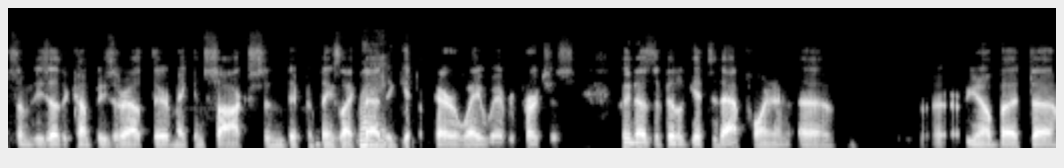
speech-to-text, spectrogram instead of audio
some of these other companies that are out there making socks and different things like right. that to get a pair away with every purchase. Who knows if it'll get to that point? Uh, uh you know, but uh,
